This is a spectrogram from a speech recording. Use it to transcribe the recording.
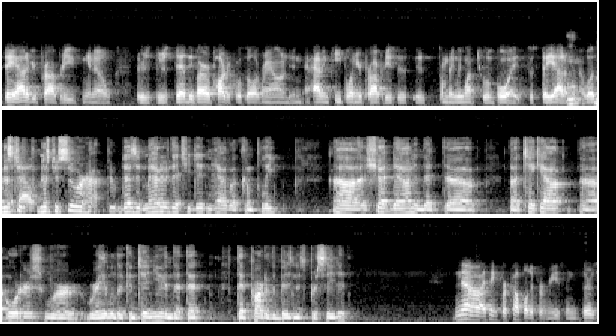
stay out of your property. You know there's there's deadly viral particles all around, and having people on your properties is, is something we want to avoid. So stay out of them. Mr. About... Mr. Suhr, does it matter that you didn't have a complete uh, shutdown and that uh, uh, takeout uh, orders were were able to continue, and that that that part of the business proceeded? No, I think for a couple of different reasons. There's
